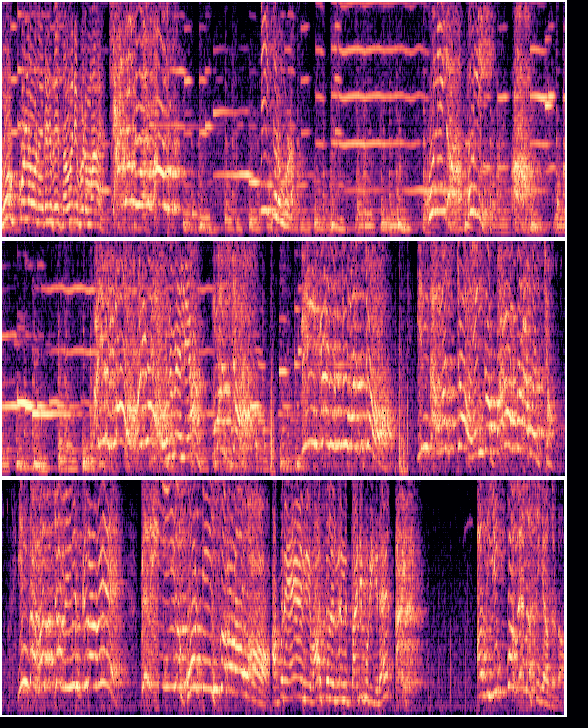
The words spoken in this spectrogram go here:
மூக்குள்ள ஒண்ணு இருக்குது சௌகரியப்படுமா? நீ திரும்புடா. குனி. ஆ. ஐயோ. இல்லையா? மச்சம் திங்களுக்கு மச்சம் இந்த மச்சம் எங்க பரம்பரை மச்சம் இந்த மச்சம் இருக்கிறவே பெரிய கோட்டீஸ்வரராவா. அப்புறம் ஏன் நீ வாசல்ல நின்னு தடி பிடிக்கிற! அது இப்ப வேலை செய்யாதுடா.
